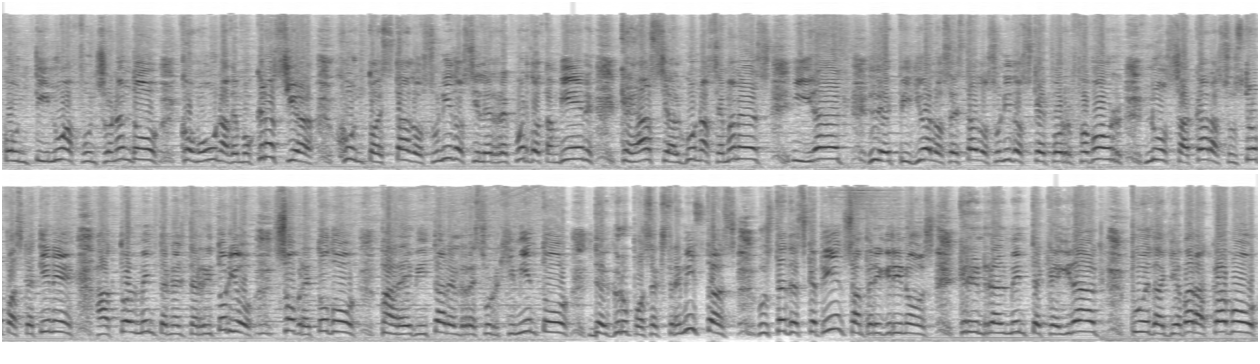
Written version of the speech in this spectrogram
continúa funcionando como una democracia junto a Estados Unidos y les recuerdo también que hace algunas semanas Irak le pidió a los Estados Unidos que por favor no sacara sus tropas que tiene actualmente en el territorio, sobre todo para evitar el resurgimiento de grupos extremistas. ¿Ustedes qué piensan, peregrinos? ¿Creen realmente que Irak pueda llevar a cabo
